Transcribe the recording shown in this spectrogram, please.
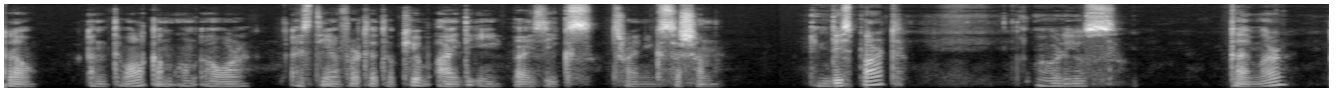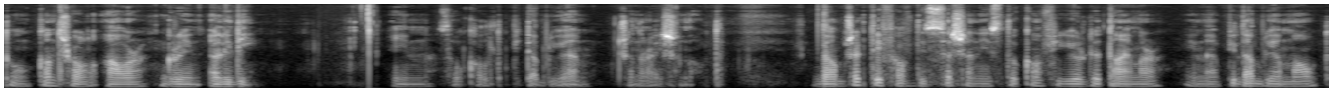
Hello and welcome on our STM32Cube IDE Basics training session. In this part we will use timer to control our green LED in so-called PWM generation mode. The objective of this session is to configure the timer in a PWM mode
